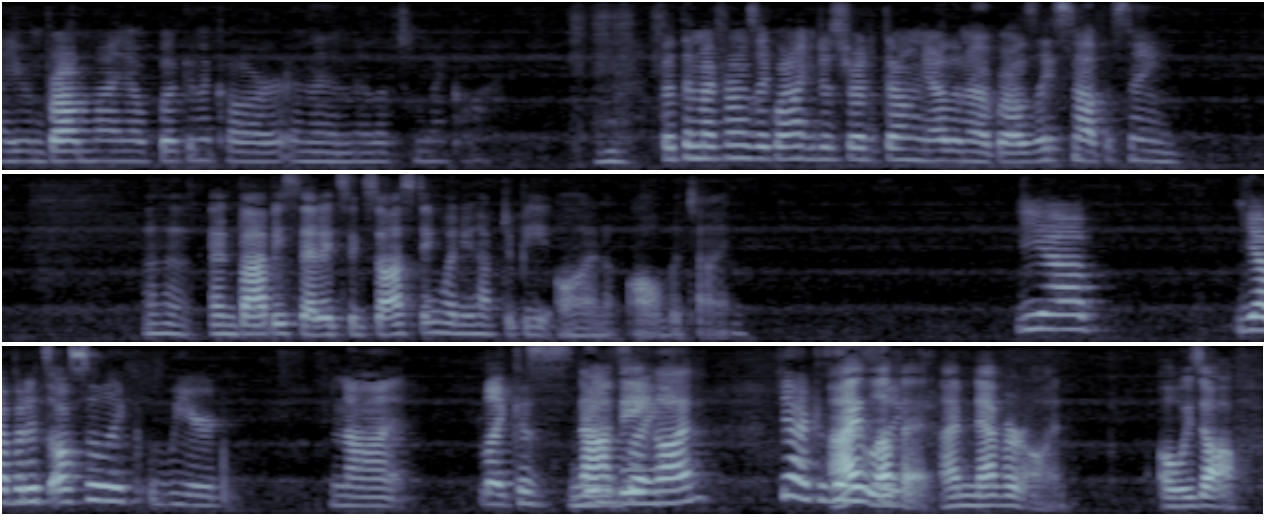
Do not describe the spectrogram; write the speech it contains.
I even brought my notebook in the car, and then I left it in my car. but then my friend was like, "Why don't you just write it down in your other notebook?" I was like, "It's not the same." Mm-hmm. And Bobby said it's exhausting when you have to be on all the time. Yeah, yeah, but it's also like weird, not like because Not being on? Yeah, because I love it. I'm never on. Always off.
